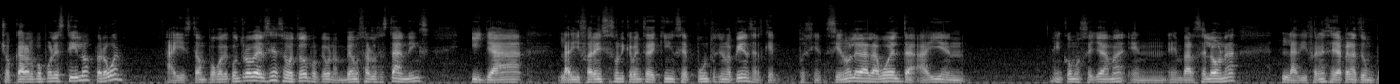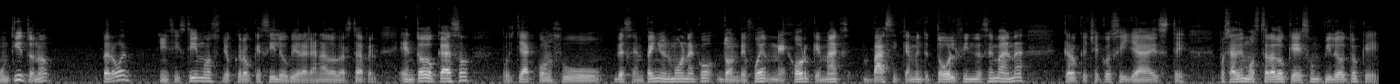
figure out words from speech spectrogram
chocar algo por el estilo. Pero bueno, ahí está un poco de controversia, sobre todo porque bueno, vemos a los standings y ya la diferencia es únicamente de 15 puntos. Si uno piensa, es que pues, si, no le da la vuelta ahí en, en ¿cómo se llama? En, en Barcelona la diferencia ya apenas de un puntito, ¿no? Pero bueno, insistimos, yo creo que sí le hubiera ganado Verstappen. En todo caso, pues ya con su desempeño en Mónaco, donde fue mejor que Max básicamente todo el fin de semana, creo que Checo sí ya este, pues ha demostrado que es un piloto que,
